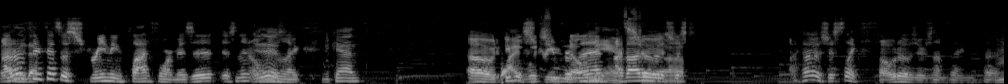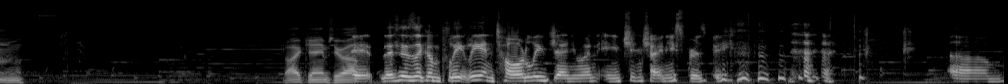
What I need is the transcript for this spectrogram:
I don't think that's a streaming platform, is it? Isn't it It only is. like? you can. Oh, do Why people stream from that? the I thought it was to just. I thought it was just like photos or something. But... Mm. All right, James, you're up. Hey, this is a completely and totally genuine ancient Chinese frisbee. um.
